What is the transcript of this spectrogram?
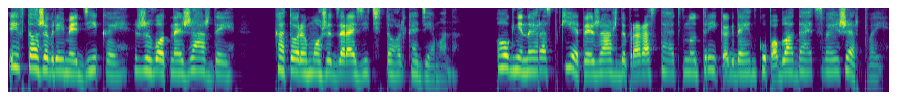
и в то же время дикой, животной жаждой, которой может заразить только демон. Огненные ростки этой жажды прорастают внутри, когда инкуб обладает своей жертвой,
